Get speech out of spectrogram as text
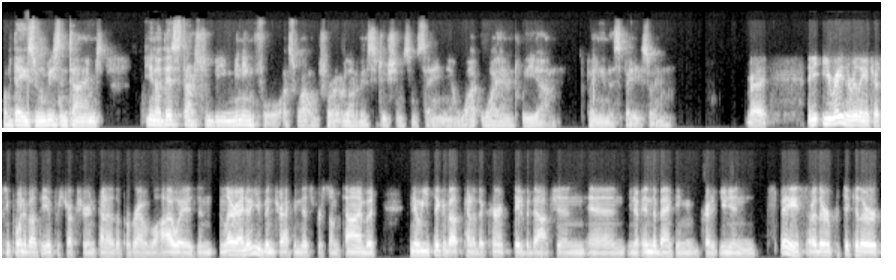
of days in recent times. You know this starts to be meaningful as well for a lot of institutions and saying you know why, why aren't we um, playing in this space right? Right. And you raise a really interesting point about the infrastructure and kind of the programmable highways. And, and larry i know you've been tracking this for some time but you know when you think about kind of the current state of adoption and you know in the banking credit union space are there particular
